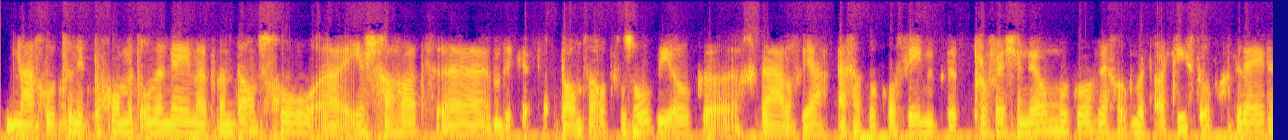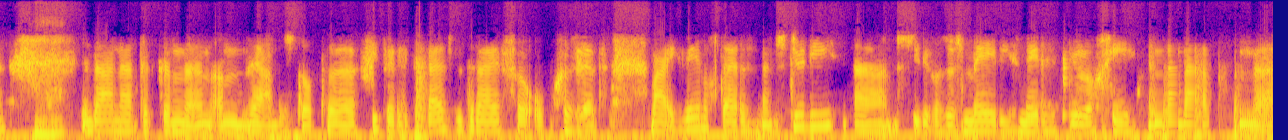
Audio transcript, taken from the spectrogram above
Nou goed, toen ik begon met ondernemen heb ik een dansschool eerst gehad. want ik heb dansen altijd als hobby ook gedaan. Of ja, eigenlijk ook wel semi-professioneel moet ik wel zeggen. Ook met artiesten opgetreden. -hmm. En daarna heb ik een, een, een ja, dus dat vitaliteitsbedrijf opgezet. Maar ik weet nog tijdens mijn studie. mijn studie was dus medisch medische biologie en daarna een uh,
